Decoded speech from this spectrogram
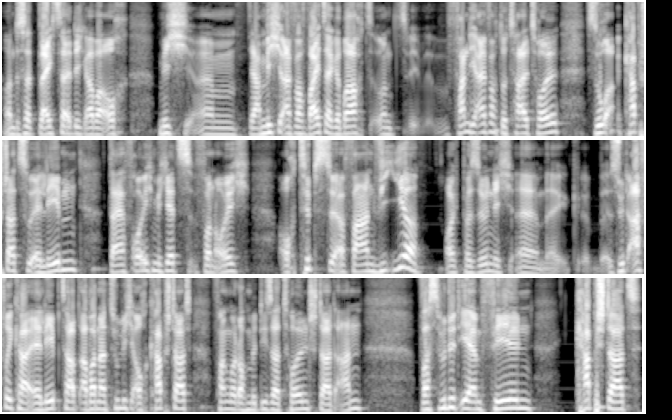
und das hat gleichzeitig aber auch mich, ähm, ja, mich einfach weitergebracht und fand ich einfach total toll, so Kapstadt zu erleben. Daher freue ich mich jetzt von euch auch Tipps zu erfahren, wie ihr euch persönlich äh, Südafrika erlebt habt, aber natürlich auch Kapstadt. Fangen wir doch mit dieser tollen Stadt an. Was würdet ihr empfehlen? Kapstadt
